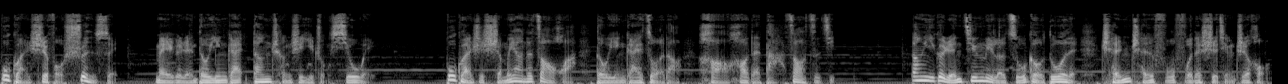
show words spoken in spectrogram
不管是否顺遂，每个人都应该当成是一种修为。不管是什么样的造化，都应该做到好好的打造自己。当一个人经历了足够多的沉沉浮浮的事情之后，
